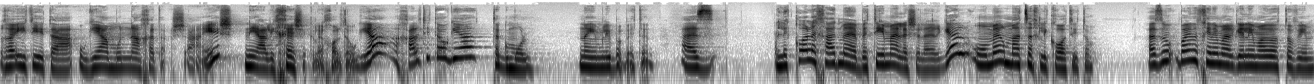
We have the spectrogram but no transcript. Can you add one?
ראיתי את העוגיה מונחת על שיש, נהיה לי חשק לאכול את העוגיה, אכלתי את העוגיה, תגמול. נעים לי בבטן. אז לכל אחד מההיבטים האלה של ההרגל, הוא אומר מה צריך לקרות איתו. אז בואי נתחיל עם ההרגלים מאוד טובים.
